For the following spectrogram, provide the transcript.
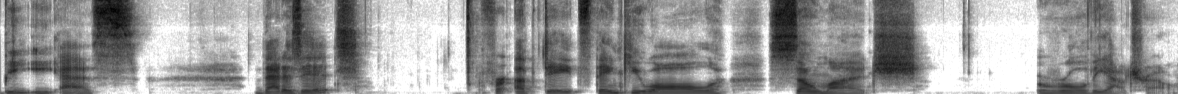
B E S. That is it for updates. Thank you all so much. Roll the outro.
